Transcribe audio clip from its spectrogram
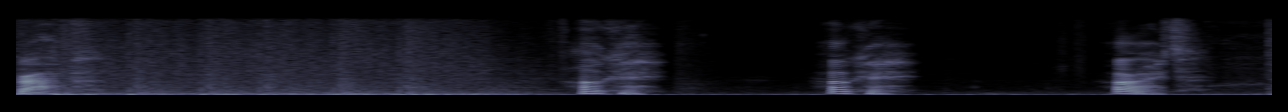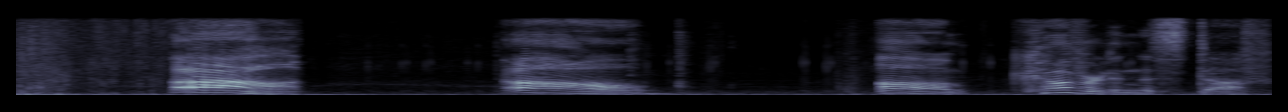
Crap. Okay. Okay. Alright. Ah! Oh! Oh, I'm covered in this stuff.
